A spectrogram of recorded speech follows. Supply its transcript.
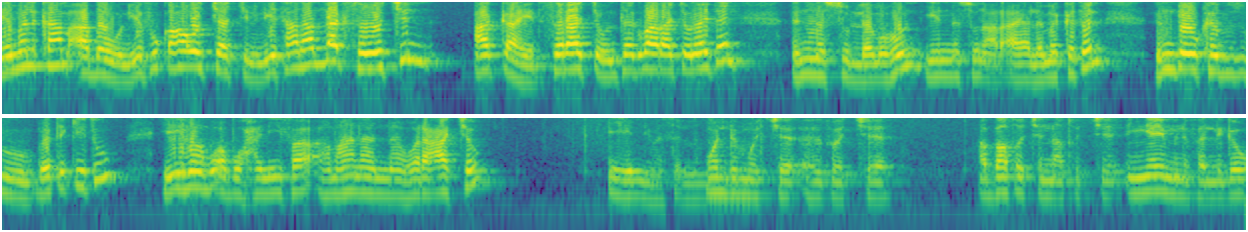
የመልካም አበውን የፉቃሃዎቻችንን የታላላቅ ሰዎችን አካሄድ ስራቸውን ተግባራቸውን አይተን እነሱን ለመሆን የእነሱን አርአያ ለመከተል እንደው ከብዙ በጥቂቱ የኢማሙ አቡ ሐኒፋ አማናና ወረዓቸው ይህን ይመስል ነበር። ወንድሞች እህቶች አባቶች እናቶች እኛ የምንፈልገው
